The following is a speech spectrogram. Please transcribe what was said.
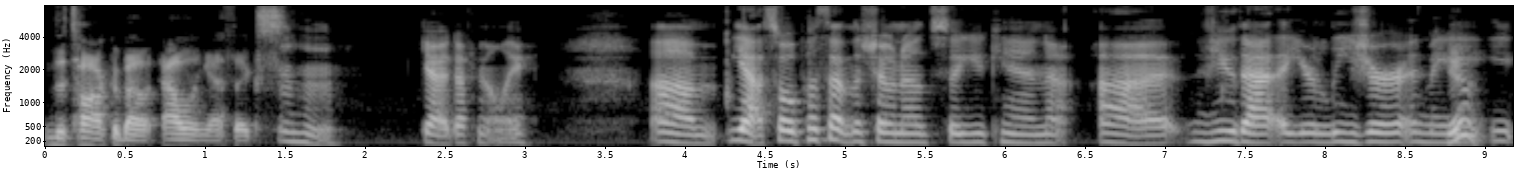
the talk about owling ethics. hmm Yeah, definitely. Um, yeah, so I'll post that in the show notes so you can uh, view that at your leisure and maybe, Yeah. you,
